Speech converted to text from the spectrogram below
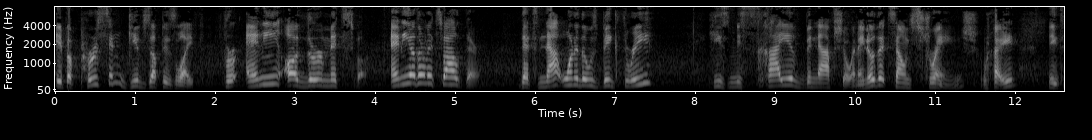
if a person gives up his life for any other mitzvah, any other mitzvah out there, that's not one of those big three, he's mischayev benafsho. And I know that sounds strange, right? It's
